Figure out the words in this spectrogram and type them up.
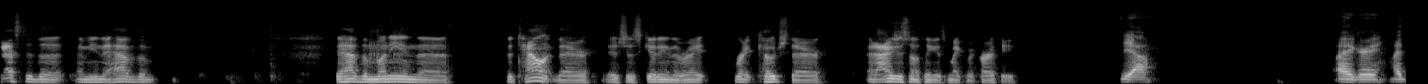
invested the. I mean, they have the they have the money and the the talent there. It's just getting the right right coach there. And I just don't think it's Mike McCarthy. Yeah. I agree. I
